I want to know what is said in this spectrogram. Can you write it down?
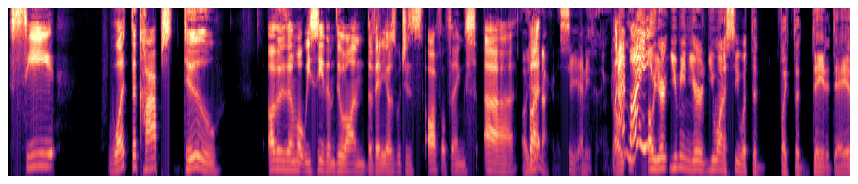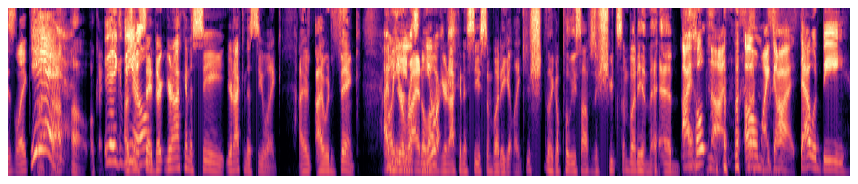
see what the cops do other than what we see them do on the videos, which is awful things. Uh, Oh, you're not going to see anything. I Oh, might. oh, you're you mean you're you want to see what the like the day to day is like? Yeah. Oh, okay. Like, I was gonna say there- you're not gonna see you're not gonna see like I I would think I on mean, your ride along you're not gonna see somebody get like sh- like a police officer shoot somebody in the head. I hope not. oh my god, that would be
